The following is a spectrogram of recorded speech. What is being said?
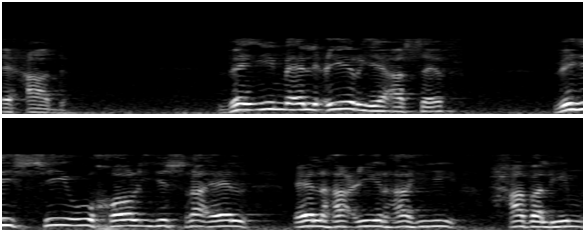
אחד. ואם אל עיר יאסף, והסיעו כל ישראל אל העיר ההיא חבלים,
